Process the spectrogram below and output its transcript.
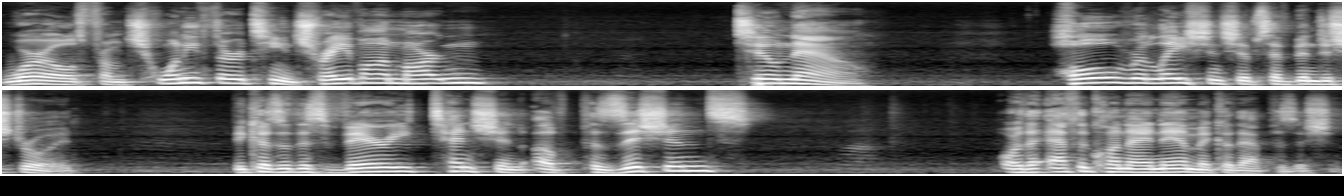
world from 2013, Trayvon Martin, till now, Whole relationships have been destroyed because of this very tension of positions or the ethical dynamic of that position.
